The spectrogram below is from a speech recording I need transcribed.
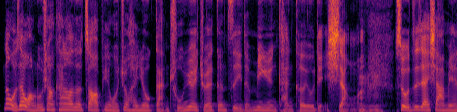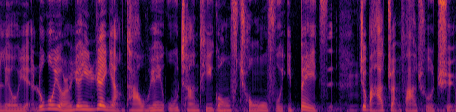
那我在网络上看到的照片，我就很有感触，因为觉得跟自己的命运坎坷有点像嘛。嗯，所以我就在下面留言：如果有人愿意认养他，我愿意无偿提供宠物服一辈子，就把它转发出去。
